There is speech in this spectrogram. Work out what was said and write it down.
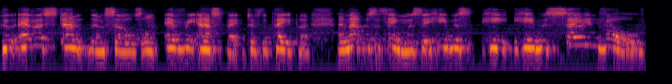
whoever stamped themselves on every aspect of the paper. And that was the thing was that he was he he was so involved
